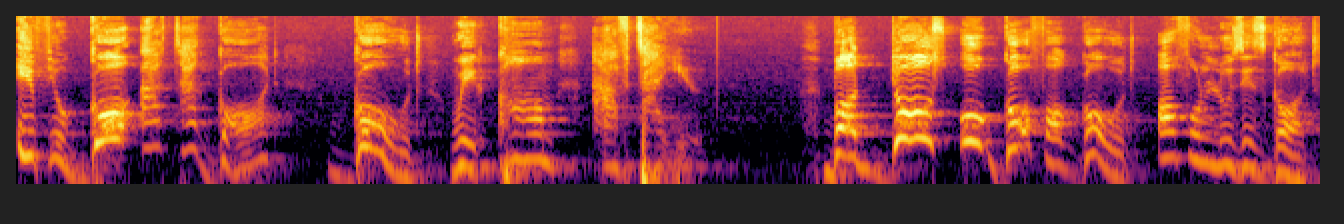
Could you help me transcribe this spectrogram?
If you go after God, gold will come after you. But those who go for gold often loses God.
